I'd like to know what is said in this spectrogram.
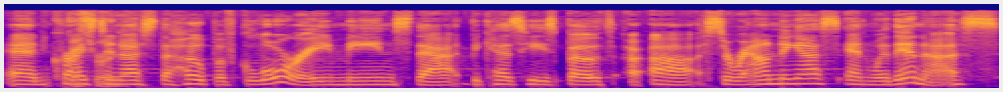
And christ in us the hope of glory means that because he's both uh, surrounding us and within us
